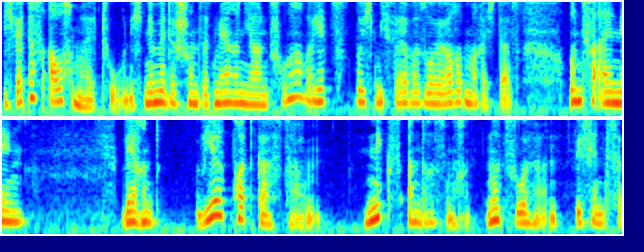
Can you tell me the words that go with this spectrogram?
ich werde das auch mal tun. Ich nehme mir das schon seit mehreren Jahren vor, aber jetzt, wo ich mich selber so höre, mache ich das. Und vor allen Dingen, während wir Podcast haben, nichts anderes machen, nur zuhören. Wie findest du,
